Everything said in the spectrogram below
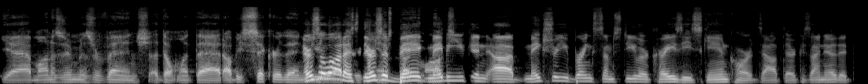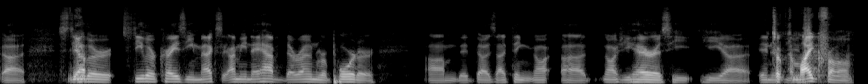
Yeah, Montezuma's revenge. I don't want that. I'll be sicker than. There's a lot of. There's a big. Maybe you can uh, make sure you bring some Steeler crazy scan cards out there because I know that uh, Steeler yep. Steeler crazy Mexico. I mean, they have their own reporter um, it does. I think not, uh, Najee Harris. He he uh, took the mic from him.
